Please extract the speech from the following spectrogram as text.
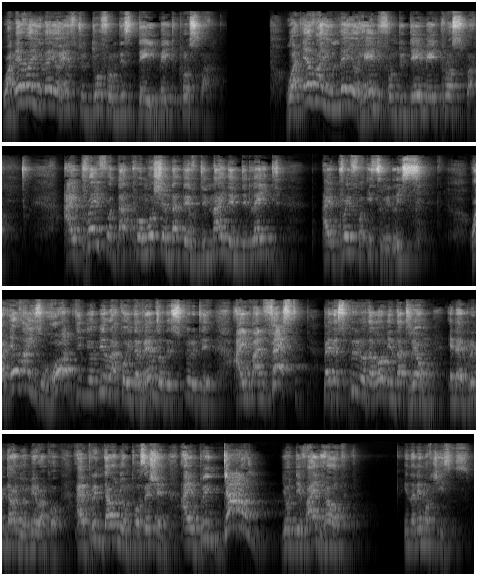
Whatever you lay your hands to do from this day, may it prosper. Whatever you lay your hand from today, may it prosper. I pray for that promotion that they've denied and delayed. I pray for its release. Whatever is holding your miracle in the realms of the Spirit, I manifest by the Spirit of the Lord in that realm and I bring down your miracle. I bring down your possession. I bring down your divine health in the name of Jesus.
